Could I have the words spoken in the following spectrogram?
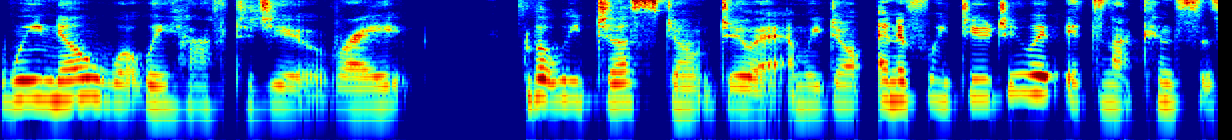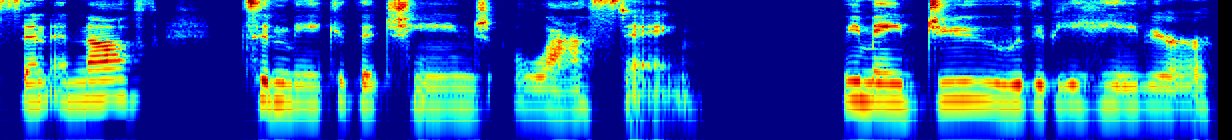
we know what we have to do right but we just don't do it. And we don't, and if we do do it, it's not consistent enough to make the change lasting. we may do the behavior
